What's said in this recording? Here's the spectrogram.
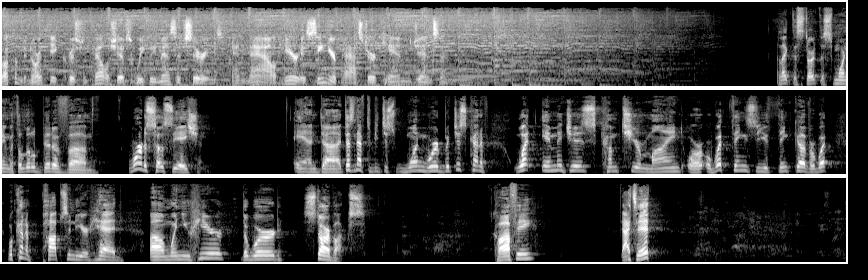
Welcome to Northgate Christian Fellowship's weekly message series. And now, here is Senior Pastor Ken Jensen. I'd like to start this morning with a little bit of um, word association. And uh, it doesn't have to be just one word, but just kind of what images come to your mind, or, or what things do you think of, or what, what kind of pops into your head um, when you hear the word Starbucks? Coffee? That's it?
